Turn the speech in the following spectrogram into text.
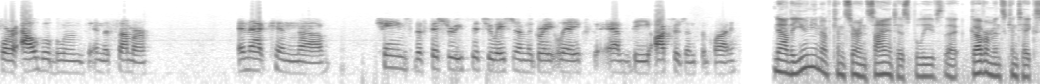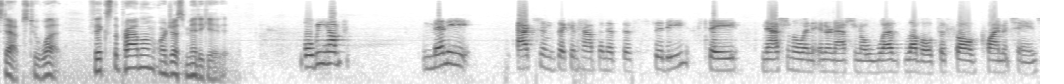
for algal blooms in the summer, and that can uh, change the fishery situation in the Great Lakes and the oxygen supply. Now, the Union of Concerned Scientists believes that governments can take steps to what? Fix the problem or just mitigate it? Well, we have many actions that can happen at the city, state, national, and international level to solve climate change.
